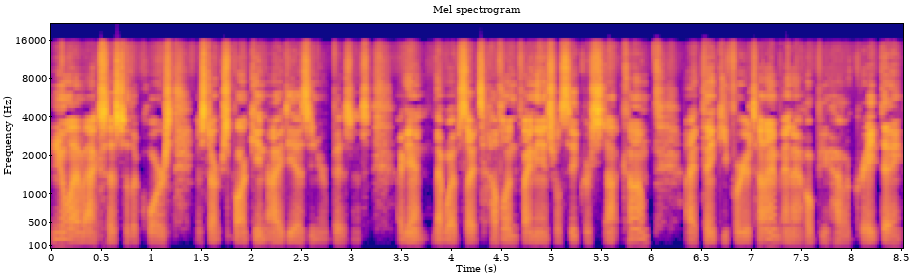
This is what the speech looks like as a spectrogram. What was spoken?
and you'll have access to the course and start sparking ideas in your business. Again, that website's HovlandFinancialSecrets.com. I thank you for your time, and I hope you have a great day.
